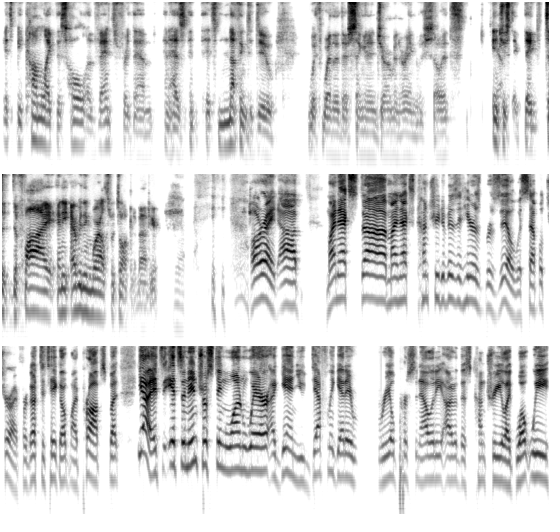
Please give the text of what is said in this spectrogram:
it's become like this whole event for them, and has it's nothing to do with whether they're singing in German or English. So it's interesting. Yeah. They to defy any everything where else we're talking about here. Yeah. All right. Uh my next uh my next country to visit here is Brazil with Sepultura. I forgot to take out my props, but yeah, it's it's an interesting one where again you definitely get a real personality out of this country like what we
